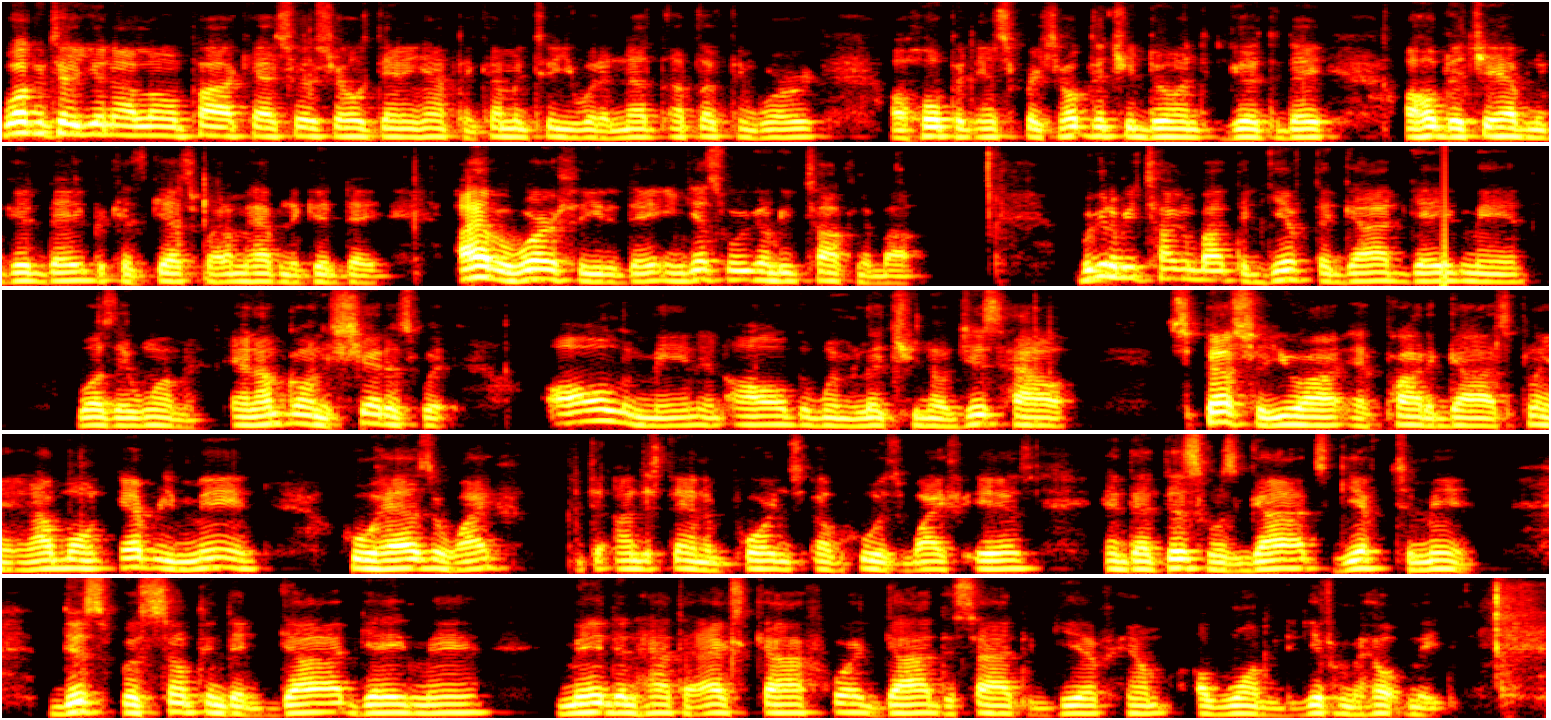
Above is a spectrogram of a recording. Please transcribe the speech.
Welcome to the You're Not Alone podcast. Here's your host, Danny Hampton, coming to you with another uplifting word of hope and inspiration. Hope that you're doing good today. I hope that you're having a good day because guess what? I'm having a good day. I have a word for you today, and guess what we're going to be talking about? We're going to be talking about the gift that God gave man was a woman. And I'm going to share this with all the men and all the women, let you know just how special you are as part of God's plan. And I want every man who has a wife to understand the importance of who his wife is and that this was God's gift to men. This was something that God gave men. Men didn't have to ask God for it. God decided to give him a woman, to give him a helpmate.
